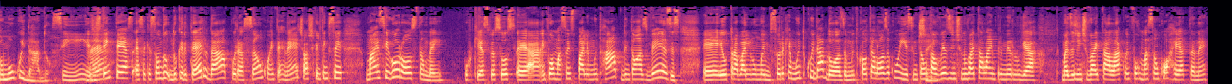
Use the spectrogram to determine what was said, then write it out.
tomou cuidado. Sim, né? a gente tem que ter essa questão do, do critério da apuração com a internet. Eu acho que ele tem que ser mais rigoroso também porque as pessoas, é, a informação espalha muito rápido, então às vezes é, eu trabalho numa emissora que é muito cuidadosa, muito cautelosa com isso, então Sim. talvez a gente não vai estar lá em primeiro lugar mas a gente vai estar lá com a informação correta, né?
